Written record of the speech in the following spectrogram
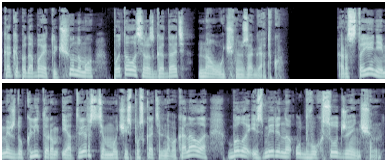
как и подобает ученому, пыталась разгадать научную загадку. Расстояние между клитором и отверстием мочеиспускательного канала было измерено у 200 женщин,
